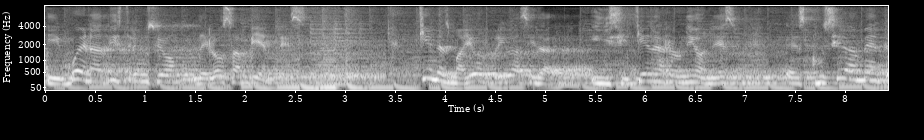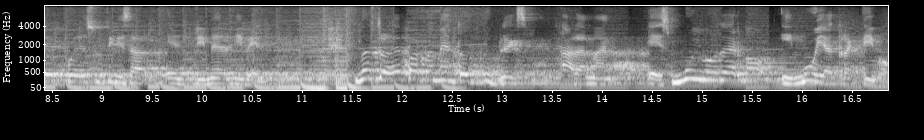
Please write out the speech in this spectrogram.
y buena distribución de los ambientes. Tienes mayor privacidad y si tienes reuniones, exclusivamente puedes utilizar el primer nivel. Nuestro departamento duplex Adaman es muy moderno y muy atractivo.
